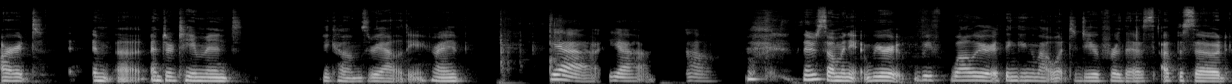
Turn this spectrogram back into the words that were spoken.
art, uh, entertainment becomes reality, right? yeah, yeah. Um There's so many. We were we while we were thinking about what to do for this episode,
